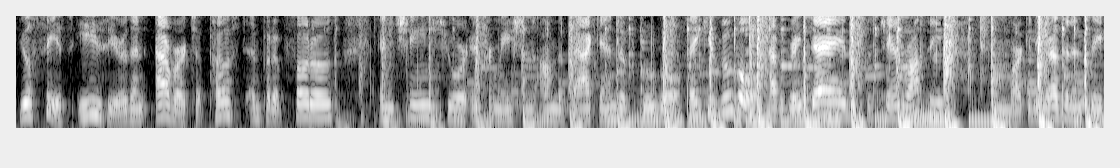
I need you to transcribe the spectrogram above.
you'll see it's easier than ever to post and put up photos and change your information on the back end of Google. Thank you, Google. Have a great day. This is Jan Rossi from Marketing Residency.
